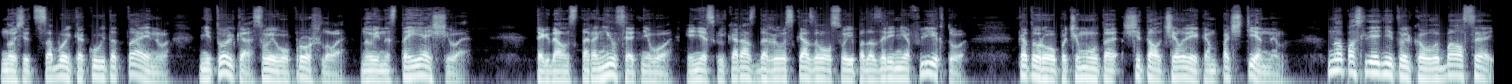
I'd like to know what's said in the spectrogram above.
носит с собой какую-то тайну не только своего прошлого, но и настоящего. Тогда он сторонился от него и несколько раз даже высказывал свои подозрения флирту – которого почему-то считал человеком почтенным, но последний только улыбался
